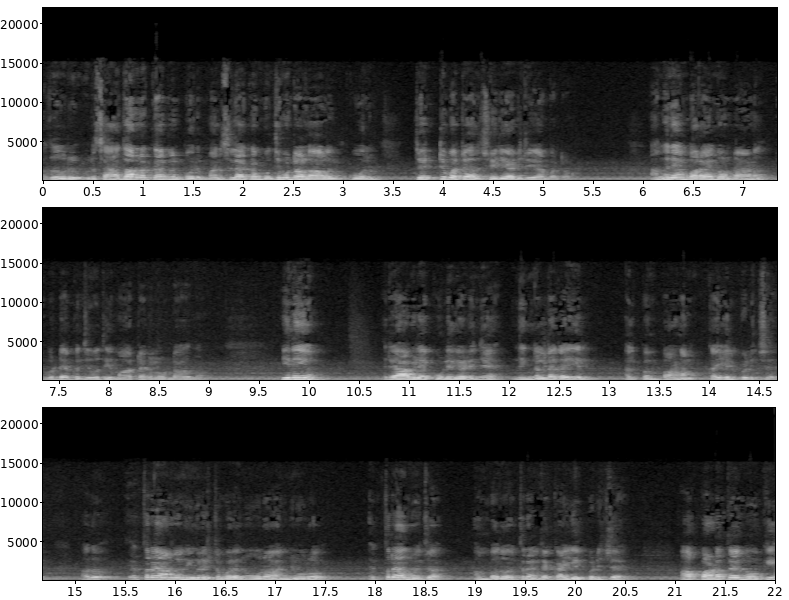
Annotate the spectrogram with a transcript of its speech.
അത് ഒരു ഒരു സാധാരണക്കാരനെ പോലും മനസ്സിലാക്കാൻ ബുദ്ധിമുട്ടുള്ള ആൾക്ക് പോലും തെറ്റ് പറ്റാതെ ശരിയായിട്ട് ചെയ്യാൻ പറ്റണം. അങ്ങനെ ഞാൻ പറയുന്നതുകൊണ്ടാണ് ഇവരുടെയൊക്കെ ജീവിതത്തിൽ മാറ്റങ്ങൾ ഉണ്ടാകുന്നത്. ഇനിയും രാവിലെ കുളി കഴിഞ്ഞ് നിങ്ങളുടെ കയ്യിൽ അല്പം പണം കയ്യിൽ പിടിച്ച് അത് എത്രയാണെന്ന് നിങ്ങളുടെ ഇഷ്ടം പോലെ നൂറോ അഞ്ഞൂറോ എത്രയാണെന്ന് വെച്ചാൽ അമ്പതോ എത്ര എന്റെ കയ്യിൽ പിടിച്ച് ആ പണത്തെ നോക്കി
